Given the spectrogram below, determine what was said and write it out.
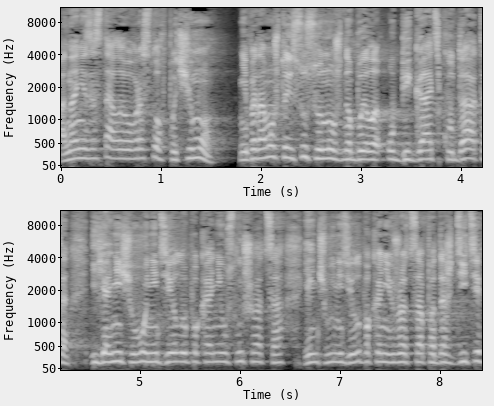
Она не застала его врасплох. Почему? Не потому, что Иисусу нужно было убегать куда-то, и я ничего не делаю, пока не услышу Отца. Я ничего не делаю, пока не вижу Отца. Подождите,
